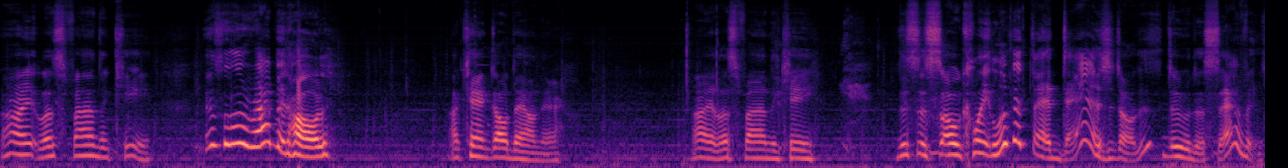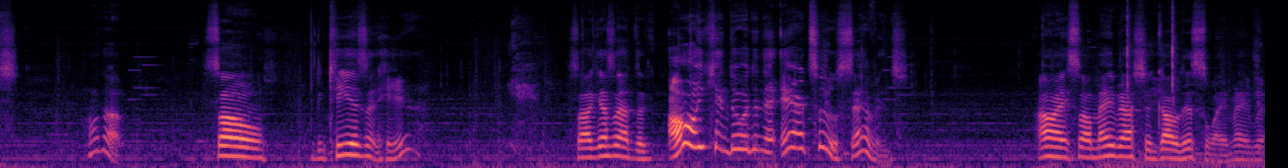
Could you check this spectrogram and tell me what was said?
Alright, let's find the key. There's a little rabbit hole. I can't go down there. Alright, let's find the key. This is so clean. Look at that dash, though. This dude is savage. Hold up. So, the key isn't here? So I guess I have to... Oh, you can do it in the air, too. Savage. Alright, so maybe I should go this way. Maybe...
